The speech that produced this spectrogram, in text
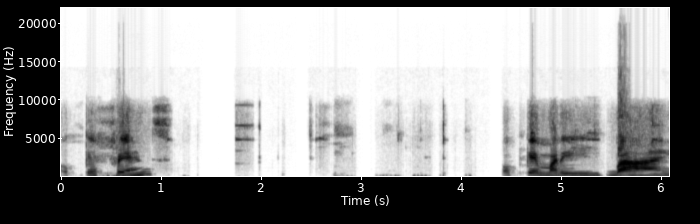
Okay friends. ఓకే మరి బాయ్.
